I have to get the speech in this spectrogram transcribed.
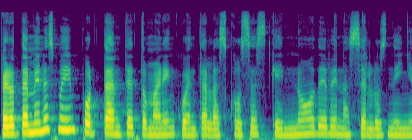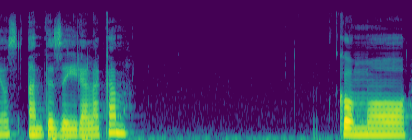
Pero también es muy importante tomar en cuenta las cosas que no deben hacer los niños antes de ir a la cama, como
